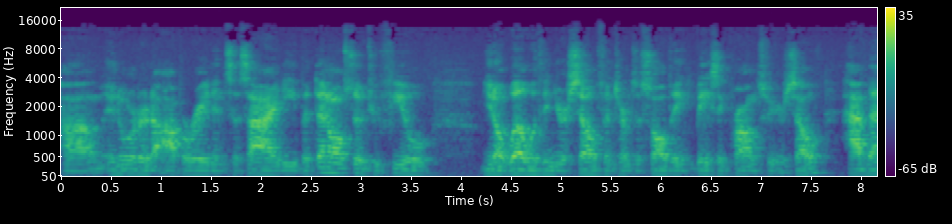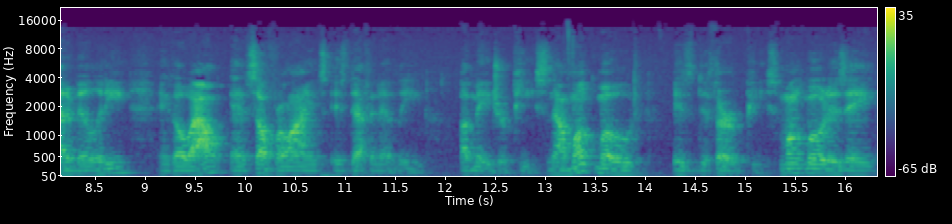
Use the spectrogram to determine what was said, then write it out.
um, in order to operate in society, but then also to feel, you know, well within yourself in terms of solving basic problems for yourself. Have that ability and go out, and self reliance is definitely a major piece. Now, monk mode is the third piece. Monk mode is a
